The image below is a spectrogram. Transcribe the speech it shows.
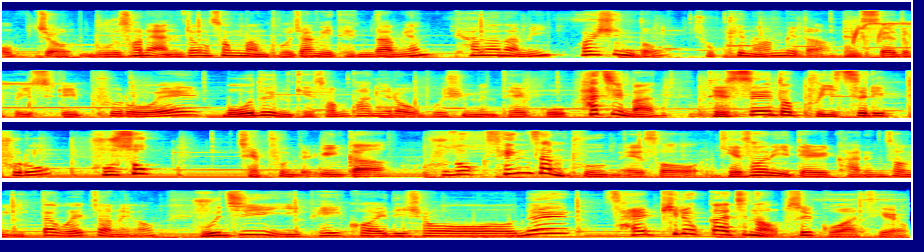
없죠. 무선의 안정성만 보장이 된다면 편안함이 훨씬 더 좋기는 합니다. 데스애더 V3 프로의 모든 개선판이라고 보시면 되고 하지만 데스애더 V3 프로 후속 제품들 그러니까 후속 생산품에서 개선이 될 가능성이 있다고 했잖아요 굳이 이 페이커 에디션을 살 필요까지는 없을 것 같아요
